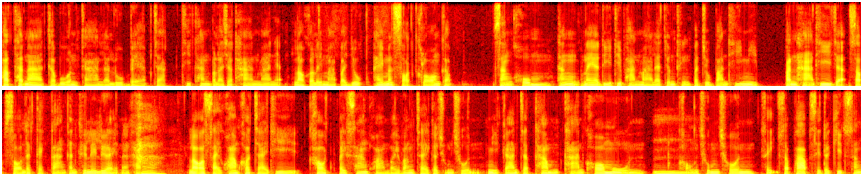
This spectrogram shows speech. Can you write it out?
พัฒนากระบวนการและรูปแบบจากที่ท่านพระราชทานมาเนี่ยเราก็เลยมาประยุกต์ให้มันสอดคล้องกับ สังคมทั้งในอดีตที่ผ่านมาและจนถึงปัจจุบันที่มีปัญหาที่จะซับซ้อนและแตกต่างกันขึ้นเรื่อย ๆ นะครับค่ะเราอาศัยความเข้าใจที่เข้าไปสร้างความไว้วางใจกับชุมชน มีการจัดทำฐานข้อมูลของชุมชน สภาพเศรษฐกิจสัง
